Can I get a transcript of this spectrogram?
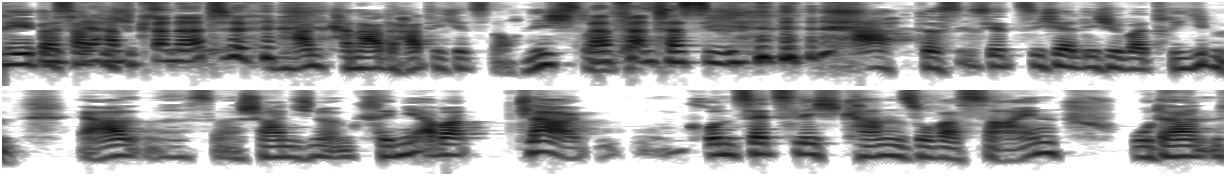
Nee, das mit hatte der Handgranate? Ich jetzt, Handgranate hatte ich jetzt noch nicht. War Fantasie. ja, das ist jetzt sicherlich übertrieben. Ja, das ist wahrscheinlich nur im Krimi, aber klar, grundsätzlich kann sowas sein oder ein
